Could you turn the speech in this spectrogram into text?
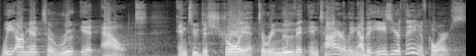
We are meant to root it out and to destroy it, to remove it entirely. Now, the easier thing, of course,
